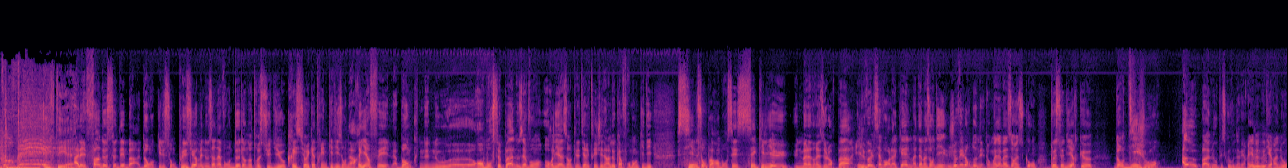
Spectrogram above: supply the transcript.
RTL. Allez, fin de ce débat. Donc, ils sont plusieurs, mais nous en avons deux dans notre studio. Christian et Catherine qui disent on n'a rien fait, la banque ne nous euh, rembourse pas. Nous avons Orly Hazan, qui est la directrice générale de Carrefour Banque, qui dit s'ils ne sont pas remboursés, c'est qu'il y a eu une maladresse de leur part. Ils veulent savoir laquelle. Madame Hazan dit je vais leur donner. Donc, Madame Hazan, est-ce qu'on peut se dire que dans 10 jours, à eux, pas à nous, puisque vous n'avez rien à nous dire à nous,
